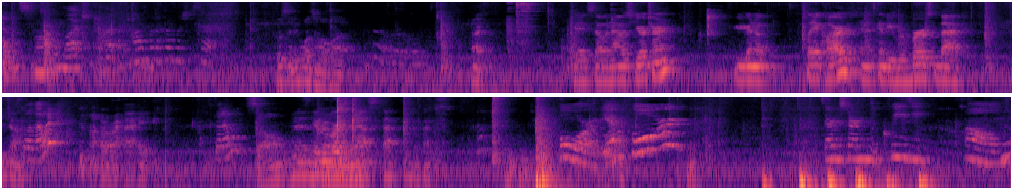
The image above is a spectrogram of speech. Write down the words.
It's too much. How, mu- how much is that? it wasn't, it wasn't a whole lot. All right. Okay, so now it's your turn. You're gonna play a card, and it's gonna be reversed back to John. Going that way? All right. Go that way? So It reverses now. It's back. back. Four. You have a four? It's already starting to look queasy. Oh man,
